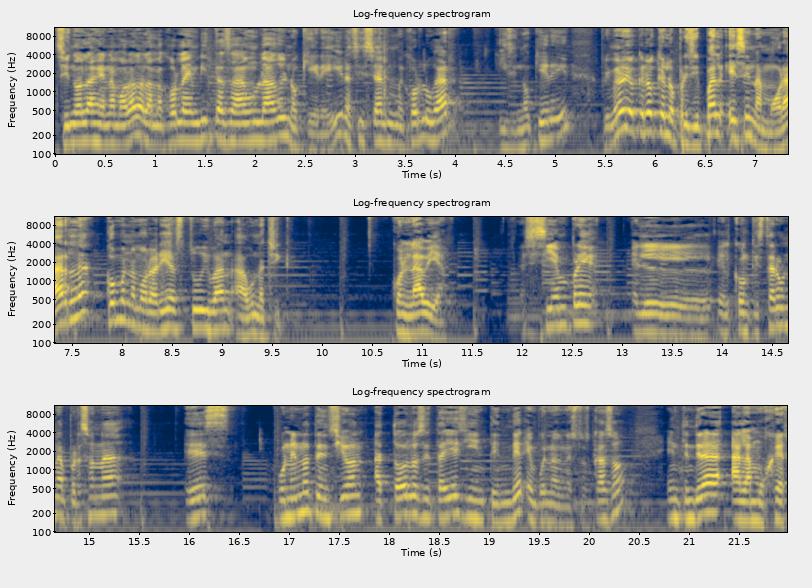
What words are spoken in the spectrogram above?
Si no la has enamorado, a lo mejor la invitas a un lado y no quiere ir, así sea el mejor lugar. Y si no quiere ir, primero yo creo que lo principal es enamorarla. ¿Cómo enamorarías tú, Iván, a una chica? Con labia siempre el, conquistar a una persona es poniendo atención a todos los detalles y entender, en bueno, en nuestro caso, entender a, la mujer.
